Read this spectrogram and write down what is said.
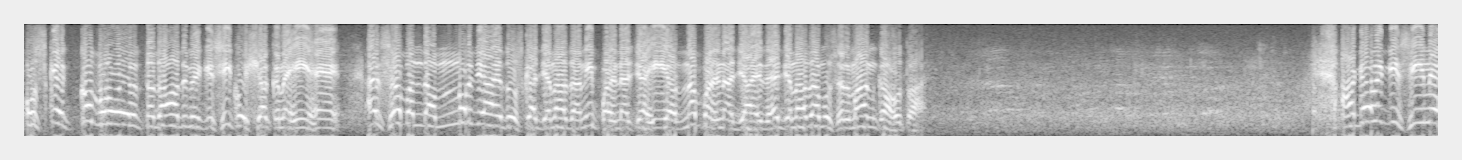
اس کے کفر و ارتداد میں کسی کو شک نہیں ہے۔ ایسا بندہ مر جائے تو اس کا جنازہ نہیں پڑھنا چاہیے اور نہ پڑھنا جائز ہے، جنازہ مسلمان کا ہوتا ہے۔ اگر کسی نے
